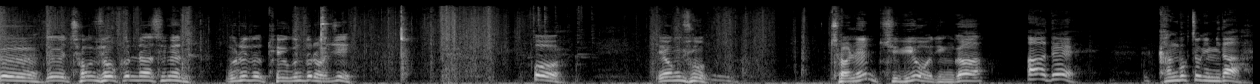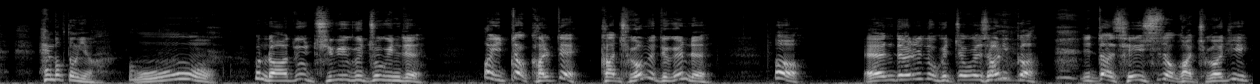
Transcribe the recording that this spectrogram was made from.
그, 그 청소 끝났으면 우리도 퇴근 들어오지. 어, 영수. 자넨 집이 어딘가? 아, 네. 강북 쪽입니다. 행복동이요. 오, 나도 집이 그쪽인데. 아, 이따 갈 때 같이 가면 되겠네. 어, 앤데리도 그쪽에 사니까 이따 셋이서 같이 가지.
